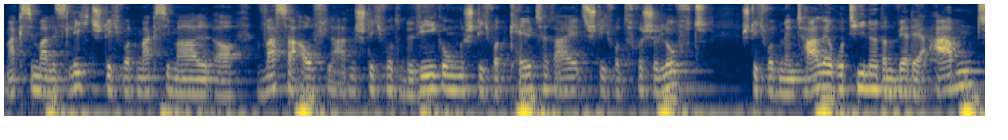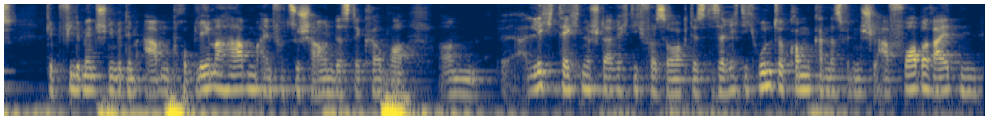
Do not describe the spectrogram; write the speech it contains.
maximales Licht, Stichwort maximal äh, Wasser aufladen, Stichwort Bewegung, Stichwort Kältereiz, Stichwort frische Luft, Stichwort mentale Routine. Dann wäre der Abend gibt viele Menschen, die mit dem Abend Probleme haben, einfach zu schauen, dass der Körper ähm, lichttechnisch da richtig versorgt ist, dass er richtig runterkommen kann, dass wir den Schlaf vorbereiten,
